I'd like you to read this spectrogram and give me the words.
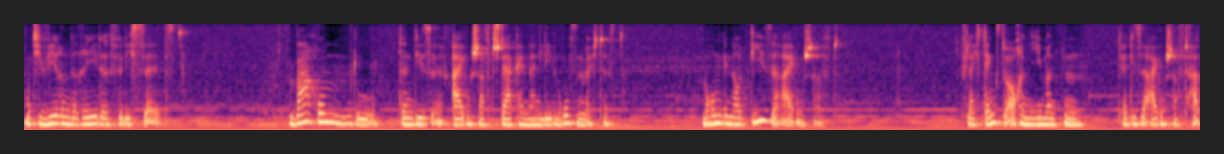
motivierende Rede für dich selbst. Warum du denn diese Eigenschaft stärker in dein Leben rufen möchtest. Warum genau diese Eigenschaft? Vielleicht denkst du auch an jemanden, der diese Eigenschaft hat.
